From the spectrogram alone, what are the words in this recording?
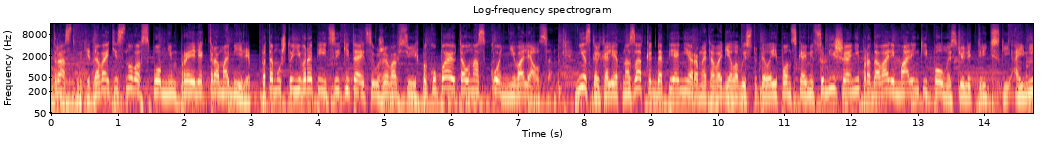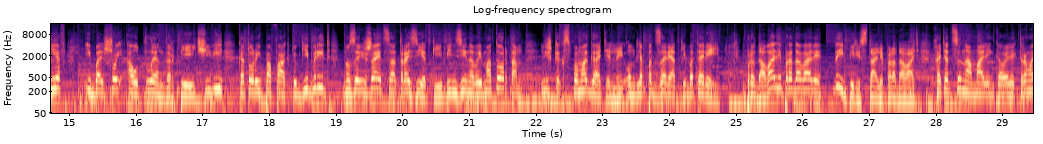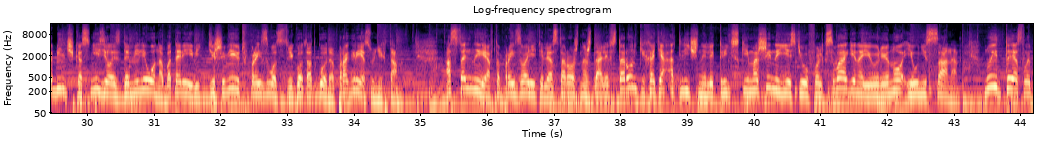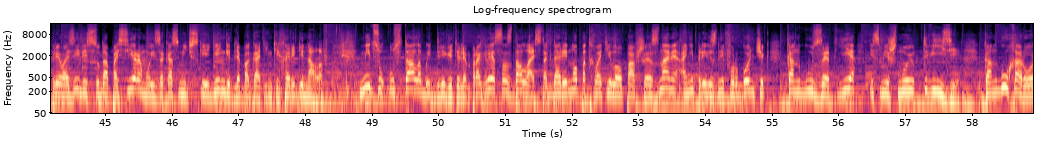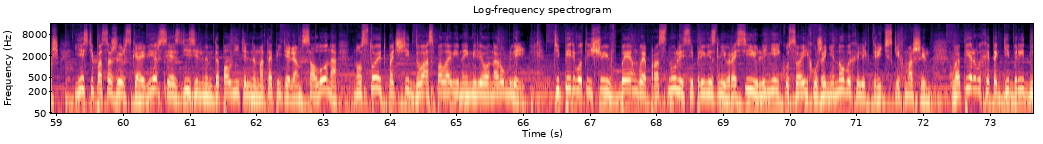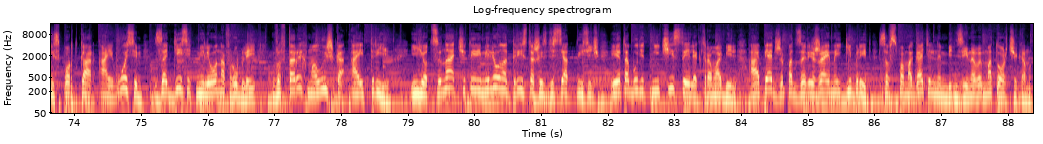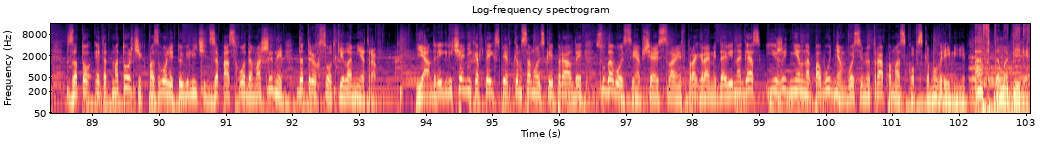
Здравствуйте! Давайте снова вспомним про электромобили, потому что европейцы и китайцы уже вовсю их покупают, а у нас конь не валялся. Несколько лет назад, когда пионером этого дела выступила японская Mitsubishi, они продавали маленький полностью электрический IMF и большой Outlander PHEV, который по факту гибрид, но заряжается от розетки, и бензиновый мотор там лишь как вспомогательный, он для подзарядки батарей. Продавали, продавали, да и перестали продавать. Хотя цена маленького электромобильчика Техника снизилась до миллиона, батареи ведь дешевеют в производстве год от года, прогресс у них там. Остальные автопроизводители осторожно ждали в сторонке, хотя отличные электрические машины есть и у Volkswagen, и у Renault, и у Nissan. Ну и Теслы привозились сюда по-серому и за космические деньги для богатеньких оригиналов. Митсу устала быть двигателем прогресса, сдалась. Тогда Рено подхватила упавшее знамя, они привезли фургончик Кангу ZE и смешную Твизи. Кангу хорош, есть и пассажирская версия с дизельным дополнительным отопителем салона, но стоит почти 2,5 миллиона миллиона рублей. Теперь вот еще и в BMW проснулись и привезли в Россию линейку своих уже не новых электрических машин. Во-первых, это гибридный спорткар i8 за 10 миллионов рублей. Во-вторых, малышка i3. Ее цена 4 миллиона 360 тысяч. И это будет не чистый электромобиль, а опять же подзаряжаемый гибрид со вспомогательным бензиновым моторчиком. Зато этот моторчик позволит увеличить запас хода машины до 300 километров. Я Андрей Гречаников, ты эксперт «Комсомольской правды». С удовольствием общаюсь с вами в программе «Дави на газ» ежедневно по будням в 8 утра по московскому времени. Автомобили.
